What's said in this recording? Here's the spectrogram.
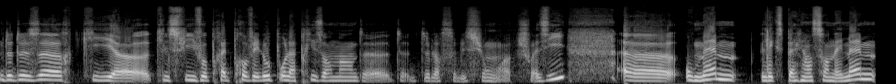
de deux heures qui, euh, qu'ils suivent auprès de ProVélo pour la prise en main de, de, de leur solution euh, choisie, euh, ou même l'expérience en elle-même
